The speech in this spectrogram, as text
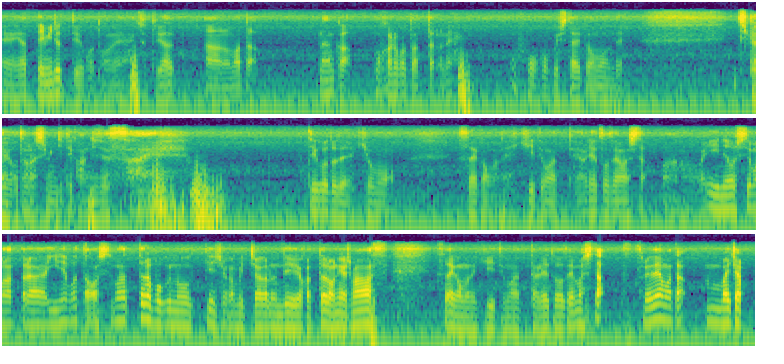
えー、やってみるっていうことをねちょっとやあのまたなんか分かることあったらね報告したいと思うんで次回お楽しみにって感じです。はい。ということで、今日も最後まで聞いてもらってありがとうございました。あのいいねをしてもらったら、いいねボタンを押してもらったら僕のテンションがめっちゃ上がるんで、よかったらお願いします。最後まで聞いてもらってありがとうございました。それではまた、バイチャ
